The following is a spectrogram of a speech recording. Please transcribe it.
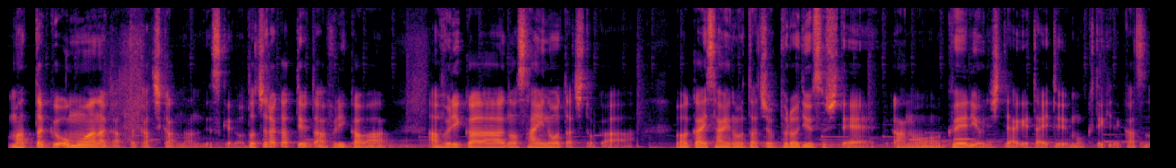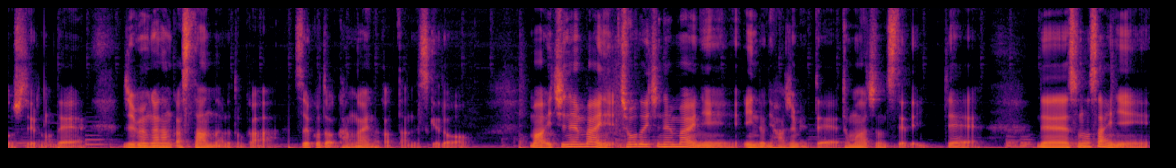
全く思わなかった価値観なんですけどどちらかっていうとアフリカはアフリカの才能たちとか若い才能たちをプロデュースしてあの食えるようにしてあげたいという目的で活動しているので自分がなんかスターになるとかそういうことは考えなかったんですけどまあ1年前に、ちょうど1年前にインドに初めて友達のつてで行って、で、その際に、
